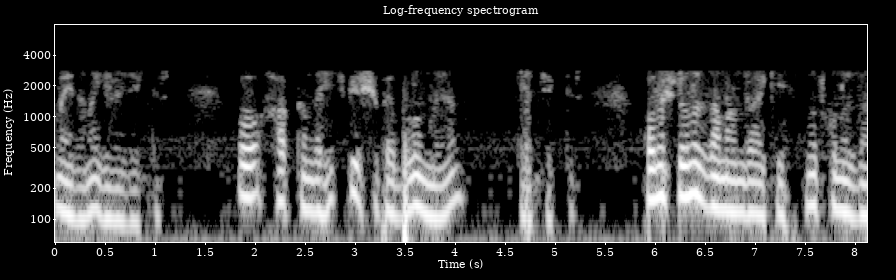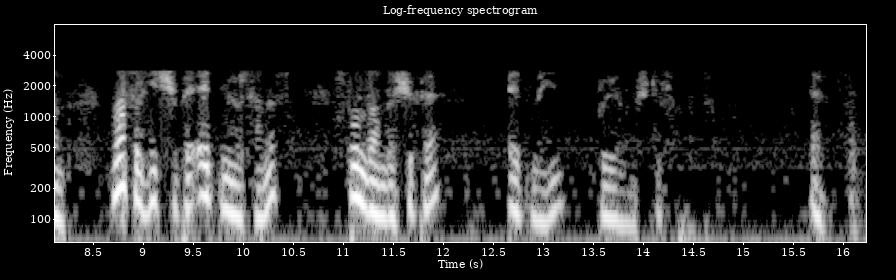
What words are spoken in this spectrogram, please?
meydana gelecektir. O hakkında hiçbir şüphe bulunmayan gerçektir. Konuştuğunuz zamandaki nutkunuzdan nasıl hiç şüphe etmiyorsanız bundan da şüphe etmeyin buyurmuştur. Evet.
